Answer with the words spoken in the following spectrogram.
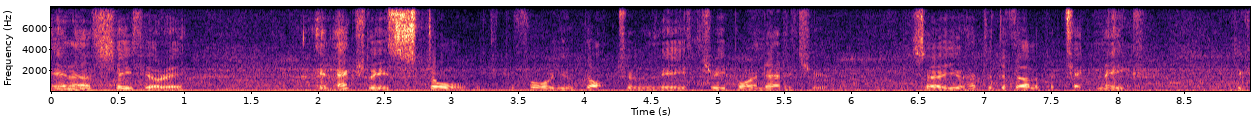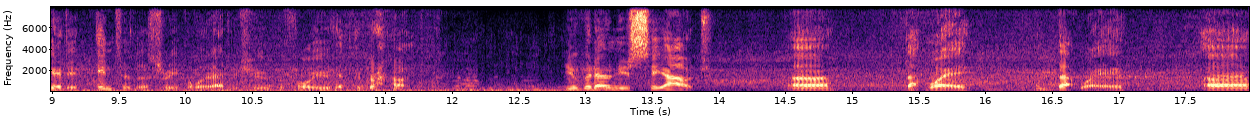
In a Sea Fury, it actually stalled before you got to the three-point attitude. So you had to develop a technique to get it into the three-point attitude before you hit the ground. You could only see out uh, that way and that way, uh,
